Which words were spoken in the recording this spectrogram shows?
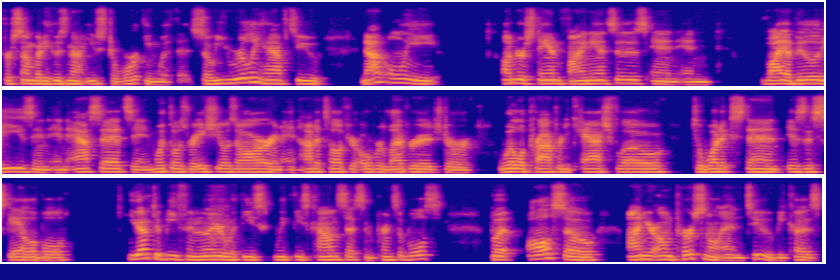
for somebody who's not used to working with it. So you really have to not only understand finances and and liabilities and, and assets and what those ratios are and, and how to tell if you're over leveraged or will a property cash flow to what extent is this scalable you have to be familiar with these with these concepts and principles but also on your own personal end too because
